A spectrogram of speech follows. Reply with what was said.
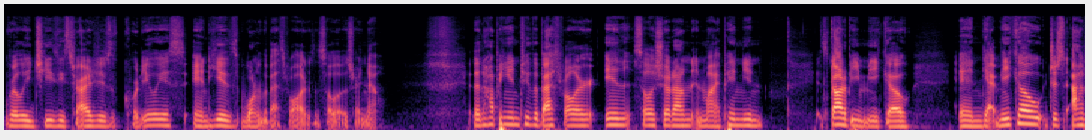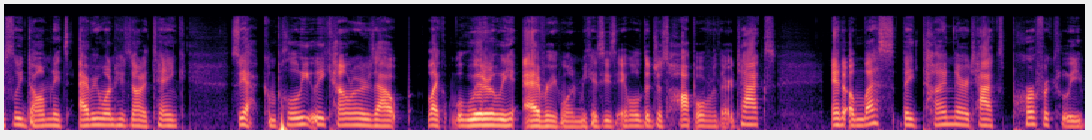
really cheesy strategies with Cordelius, and he is one of the best brawlers in solos right now. And then hopping into the best brawler in Solo Showdown, in my opinion, it's got to be Mico. And yeah, Mico just absolutely dominates everyone who's not a tank. So yeah, completely counters out like literally everyone because he's able to just hop over their attacks. And unless they time their attacks perfectly,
